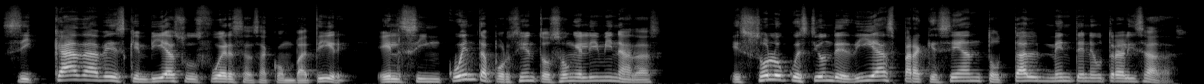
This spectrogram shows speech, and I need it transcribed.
Si cada vez que envía sus fuerzas a combatir el 50% son eliminadas, es solo cuestión de días para que sean totalmente neutralizadas.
